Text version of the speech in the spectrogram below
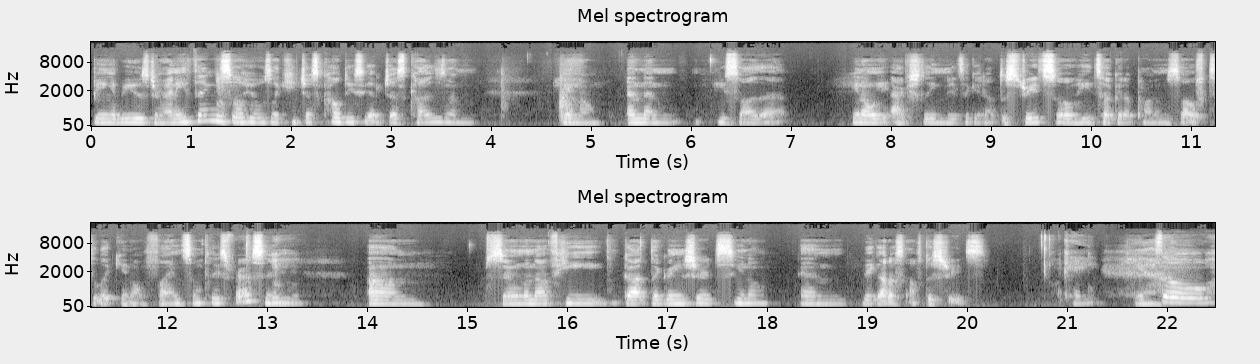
being abused or anything. Mm-hmm. So he was like, he just called DCF just cuz and you know, and then he saw that, you know, we actually needed to get out the streets. So he took it upon himself to like, you know, find some place for us and mm-hmm. um soon enough he got the green shirts, you know, and they got us off the streets. Okay. Yeah. So,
